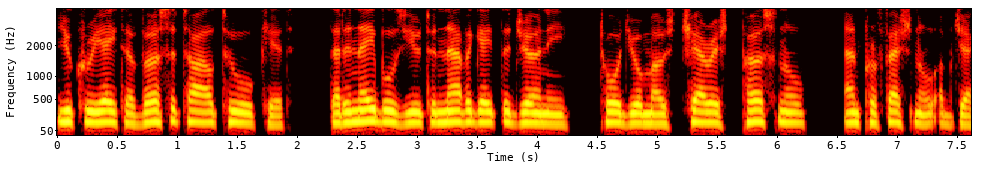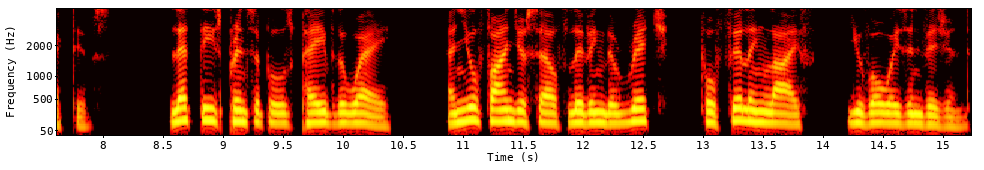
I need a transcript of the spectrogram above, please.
you create a versatile toolkit that enables you to navigate the journey toward your most cherished personal and professional objectives. Let these principles pave the way, and you'll find yourself living the rich, fulfilling life you've always envisioned.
